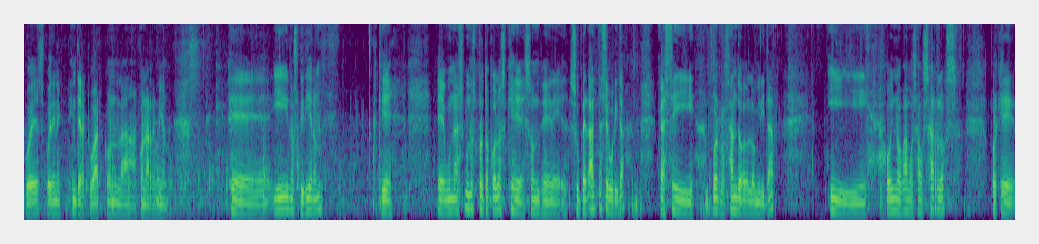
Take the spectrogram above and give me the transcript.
pues pueden interactuar con la, con la reunión. Eh, y nos pidieron que eh, unos protocolos que son de, super alta seguridad, casi rozando lo militar. Y hoy no vamos a usarlos porque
